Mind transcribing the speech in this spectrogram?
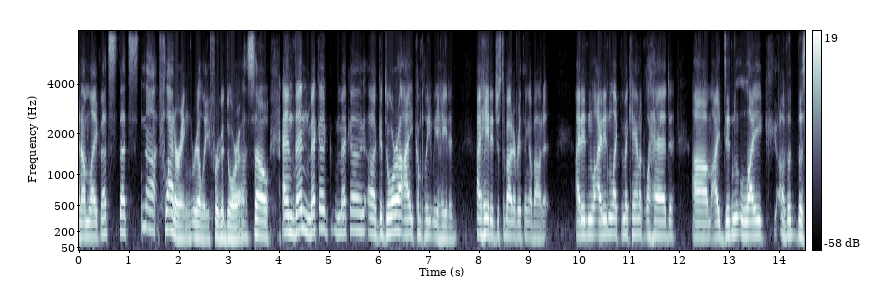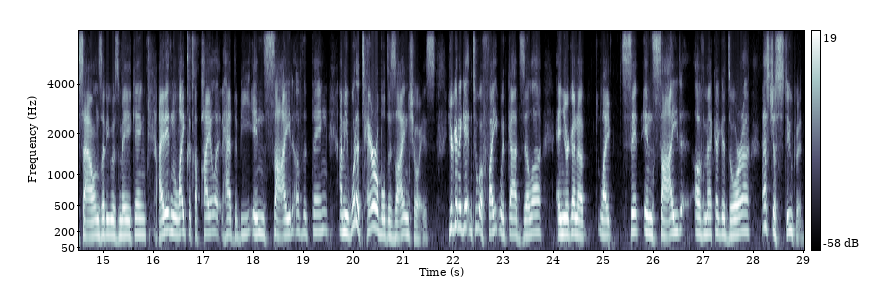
and I'm like, that's that's not flattering, really, for Ghidorah. So, and then Mecha Mecha uh, Ghidorah, I completely hated. I hated just about everything about it. I didn't I didn't like the mechanical head. Um, I didn't like uh, the the sounds that he was making. I didn't like that the pilot had to be inside of the thing. I mean, what a terrible design choice. You're gonna get into a fight with Godzilla, and you're gonna like sit inside of Mecha Ghidorah. That's just stupid.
